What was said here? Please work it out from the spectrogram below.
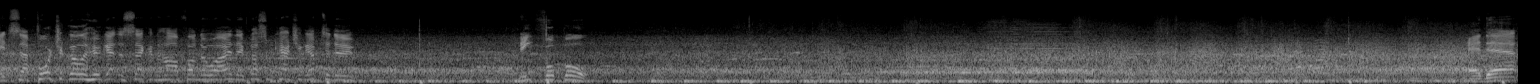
It's uh, Portugal who get the second half underway. They've got some catching up to do. Neat football. Eder.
